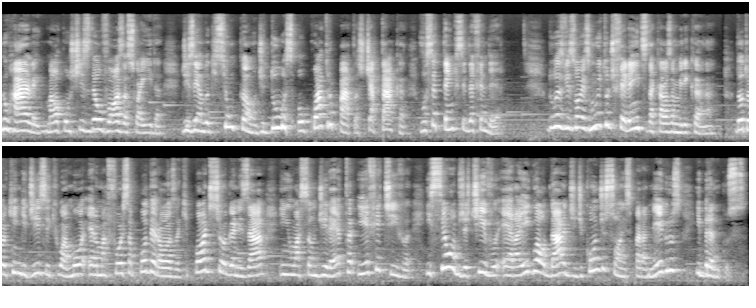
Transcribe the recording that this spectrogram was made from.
No Harlem, Malcolm X deu voz à sua ira, dizendo que se um cão de duas ou quatro patas te ataca, você tem que se defender duas visões muito diferentes da causa americana. Dr. King disse que o amor era uma força poderosa que pode se organizar em uma ação direta e efetiva, e seu objetivo era a igualdade de condições para negros e brancos.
